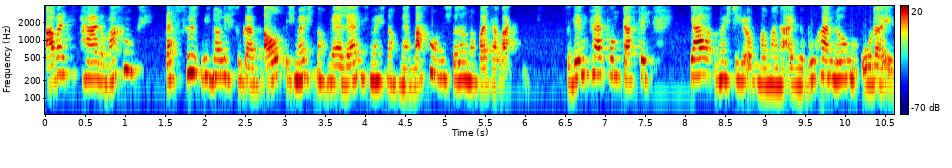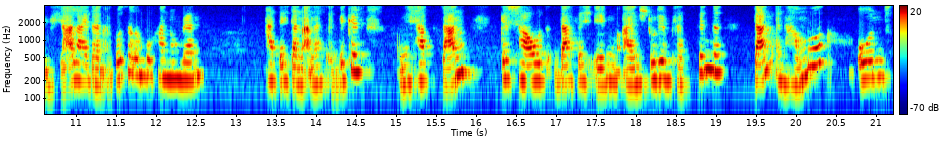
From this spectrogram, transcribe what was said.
Arbeitstage machen das füllt mich noch nicht so ganz aus. Ich möchte noch mehr lernen, ich möchte noch mehr machen und ich will auch noch weiter wachsen. Zu dem Zeitpunkt dachte ich, ja, möchte ich irgendwann mal eine eigene Buchhandlung oder eben Filialleiter in einer größeren Buchhandlung werden. Hat sich dann anders entwickelt und ich habe dann geschaut, dass ich eben einen Studienplatz finde, dann in Hamburg und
